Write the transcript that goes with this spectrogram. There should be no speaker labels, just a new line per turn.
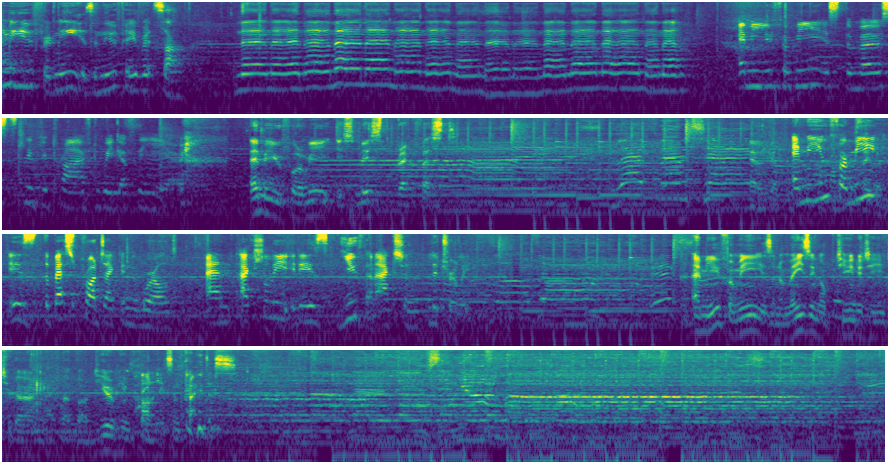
MEU for me is a new favorite song. Na na na na na na na na na na na na na na.
MEU for me is the most sleep deprived week of the year.
MEU for me is missed breakfast.
MEU for me is the best project in the world and actually it is youth in action, literally.
MU for me is an amazing opportunity to learn about European politics and practice.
